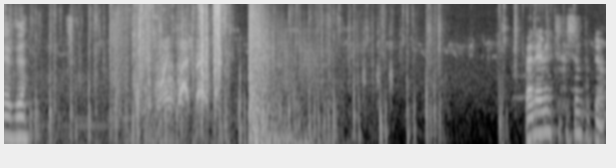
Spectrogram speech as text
Evde. Flashbang. Ben evin çıkışını tutuyorum.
